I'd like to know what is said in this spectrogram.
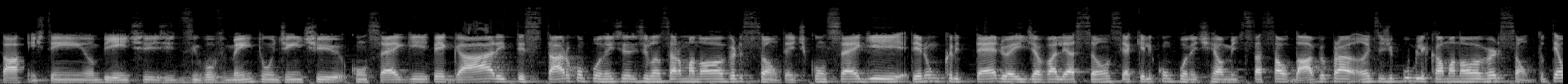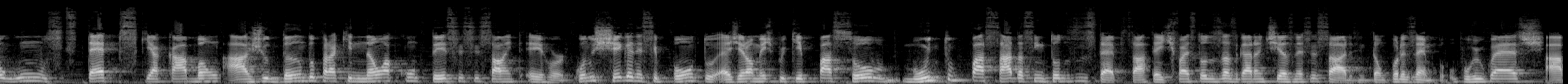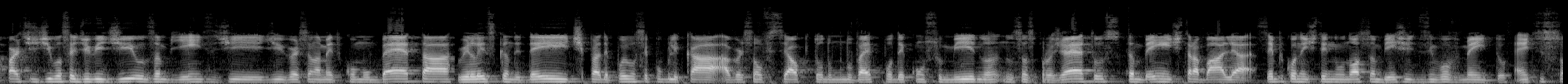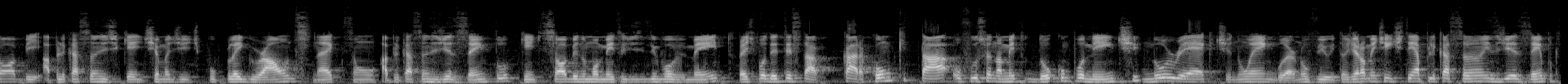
tá? A gente tem ambiente de desenvolvimento onde a gente consegue pegar e testar o componente antes de lançar uma nova versão. Então a gente consegue ter um critério aí de avaliação se aquele componente realmente está saudável para antes de publicar uma nova versão. Então tem alguns steps que acabam ajudando para que não aconteça esse silent error. Quando chega nesse ponto, é geralmente porque passou muito passado assim todos os steps, tá? Então a gente faz todas as garantias necessárias. Então, por exemplo, o pull request, a parte de você dividir os ambientes de, de versionamento como beta, release candidate, para depois você publicar a versão oficial que todo mundo vai poder consumir no, nos seus projetos. Também a gente trabalha sempre quando a gente tem no nosso ambiente de desenvolvimento, a gente sobe aplicações que a gente chama de tipo playgrounds, né, que são aplicações de exemplo que a gente sobe no momento de desenvolvimento para a gente poder testar, cara, como que tá o funcionamento do componente no React, no Angular, no Vue. Então, geralmente a gente tem aplicações de exemplo que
